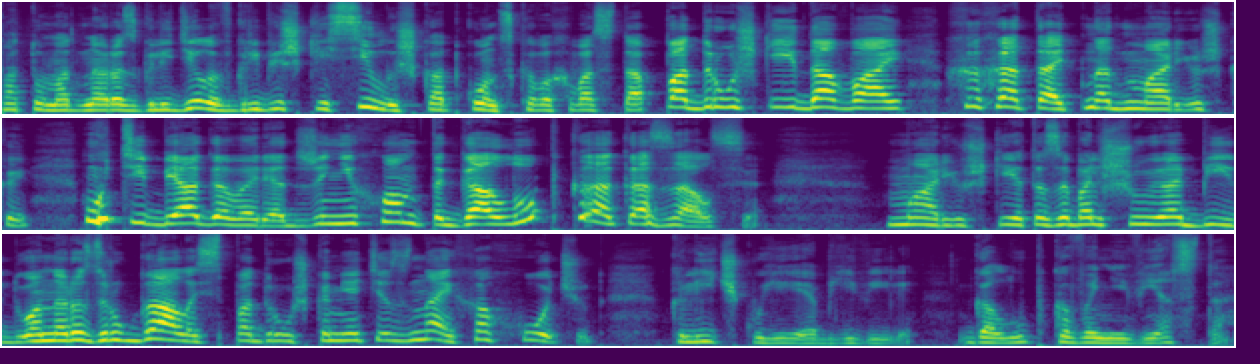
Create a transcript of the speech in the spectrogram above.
Потом одна разглядела в гребешке силышка от конского хвоста. Подружки и давай хохотать над Марьюшкой. У тебя, говорят, женихом-то голубка оказался. Марьюшке это за большую обиду. Она разругалась с подружками, а те, знай, хохочут. Кличку ей объявили. Голубкова невеста.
